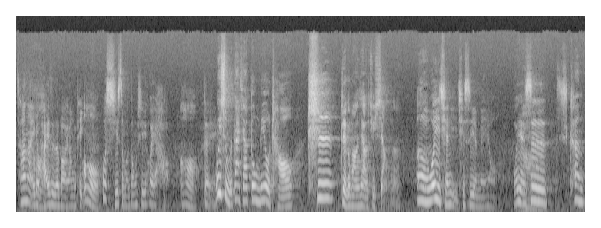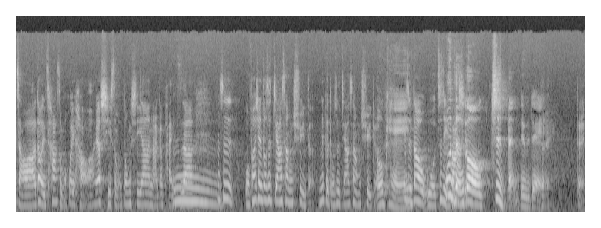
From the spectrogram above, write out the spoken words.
擦哪一个牌子的保养品，哦，或洗什么东西会好？哦，对。为什么大家都没有朝吃这个方向去想呢？呃，我以前其实也没有，我也是。看找啊，到底擦什么会好啊？要洗什么东西啊？哪个牌子啊？嗯、但是我发现都是加上去的，那个都是加上去的。OK，一直到我自己不能够治本，对不对？对，对，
